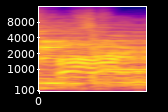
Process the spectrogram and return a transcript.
Cause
